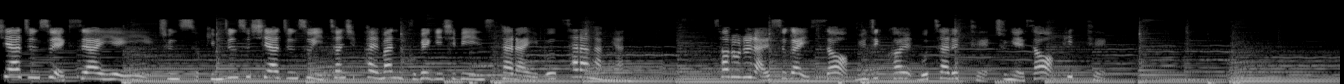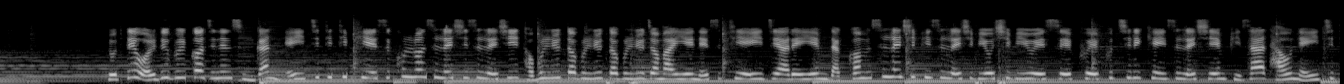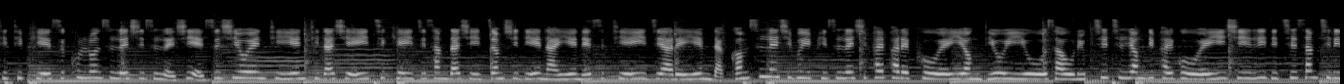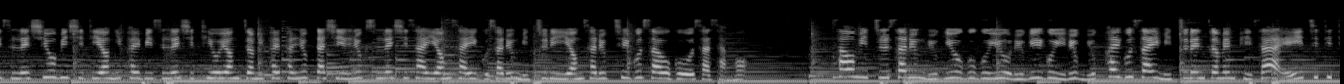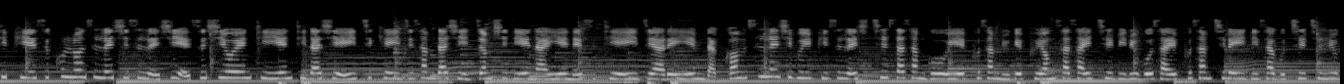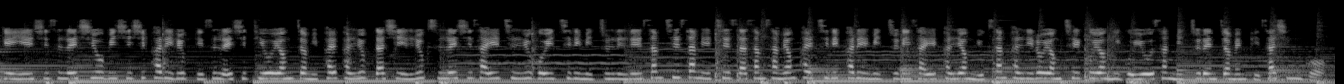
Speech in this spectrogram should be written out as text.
시아준수 XIA 준수 김준수 시아준수 2018만 922 인스타 라이브 사랑하면 서로를 알 수가 있어 뮤지컬 모차르트 중에서 피트 롯데 월드불 꺼지는 순간 https 콜론 슬래시 슬래시 www.instagram.com 슬래시 p 슬래시 bocbusff72k 슬래시 m 비사 다운 https 콜론 슬래시 슬래시 scontent 다시 hkg3 다시 2.cdninstagram.com 슬래시 vp 슬래시 88foa 0 doe 5456770 d8952c 12d737 슬래시 obcd 028b 슬래시 to 0.2886 다시 16 슬래시 42042946 밑줄이 204679459545 45 밑줄 4662599619266894 밑줄 n점 피사 https 콜론 슬래시 슬래시 scontent 다시 hkg3 다시 2.cdninstagram.com 슬래시 vp 슬래시 743952f362F0447B654F37AD49776A1C 슬래시 OBCC 826D 슬래시 TO 0.2886 다시 16 슬래시 41765272 밑줄 1137317433087281 밑 줄241806381507902925 3 밑줄 n점 mp4 신고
